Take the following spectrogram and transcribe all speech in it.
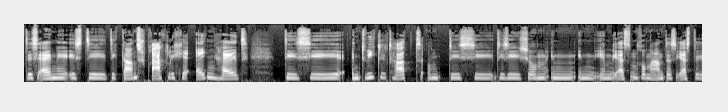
Das eine ist die, die ganz sprachliche Eigenheit, die sie entwickelt hat und die sie, die sie schon in, in ihrem ersten Roman, das erste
